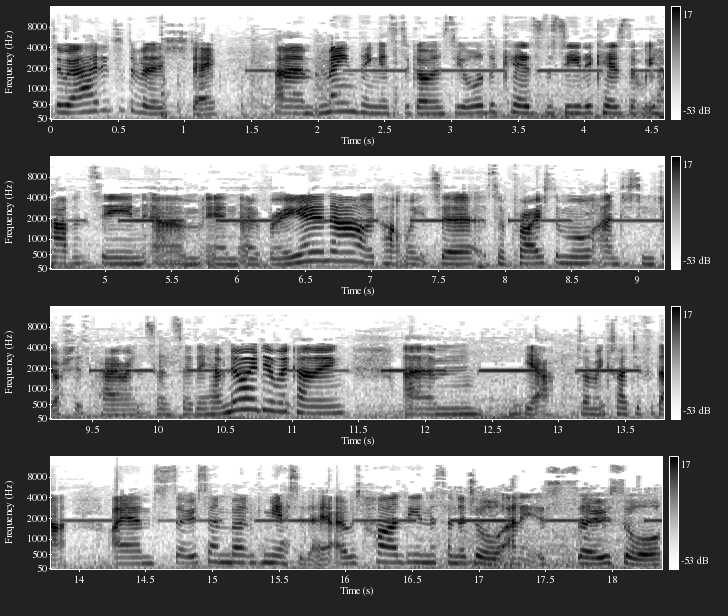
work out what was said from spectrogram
So we're headed to the village today. Um, main thing is to go and see all the kids, to see the kids that we haven't seen um, in over a year now. I can't wait to surprise them all and to see Josh's parents. And so they have no idea we're coming. Um, yeah, so I'm excited for that. I am so sunburnt from yesterday. I was hardly in the sun at all and it is so sore.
